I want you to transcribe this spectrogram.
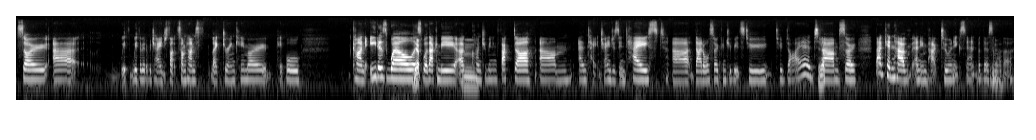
So, uh, with with a bit of a change. So- Sometimes, like during chemo, people can't eat as well as well. That can be a Mm. contributing factor, um, and ta changes in taste. Uh, that also contributes to to diet. Yep. Um, so that can have an impact to an extent. But there's some Yeah. other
